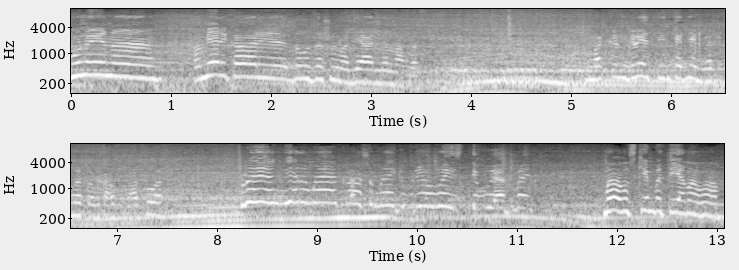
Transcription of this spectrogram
Unul în uh, America are 21 de ani, n-am văzut. Mă când grezi pe internet, mergi mă un calculator. Plâng, vină mai acasă, mai că vreau, mai să te văd, mai. Mamă, schimbă tema, mamă.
